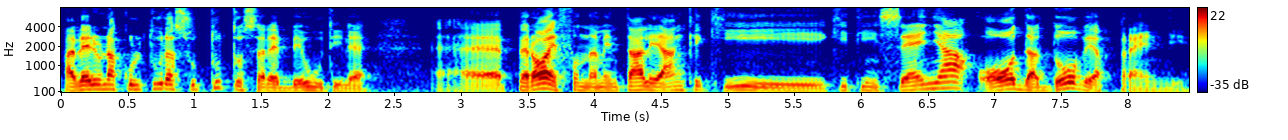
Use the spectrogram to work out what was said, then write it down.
Avere una cultura su tutto sarebbe utile. Eh, però è fondamentale anche chi, chi ti insegna o da dove apprendi.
